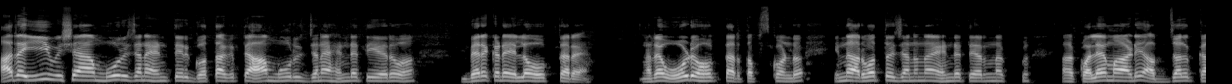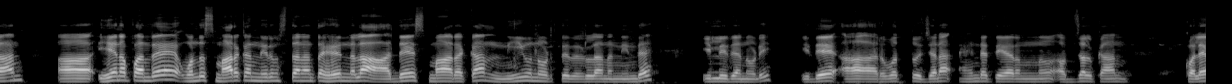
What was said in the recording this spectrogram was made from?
ಆದರೆ ಈ ವಿಷಯ ಮೂರು ಜನ ಹೆಂಡತಿಯರಿಗೆ ಗೊತ್ತಾಗುತ್ತೆ. ಆ ಮೂರು ಜನ ಹೆಂಡತಿಯರು ಬೇರೆ ಕಡೆ ಎಲ್ಲೋ ಹೋಗ್ತಾರೆ. ಅಂದರೆ ಓಡಿ ಹೋಗ್ತಾರೆ ತಪ್ಪಿಸ್ಕೊಂಡು ಇನ್ನು ಅರವತ್ತು ಜನನ ಹೆಂಡತಿಯರನ್ನ ಕೊಲೆ ಮಾಡಿ ಅಫ್ಜಲ್ ಖಾನ್ ಏನಪ್ಪ ಅಂದ್ರೆ ಒಂದು ಸ್ಮಾರಕ ನಿರ್ಮಿಸ್ತಾನಂತ ಹೇಳಿದ್ನಲ್ಲ, ಅದೇ ಸ್ಮಾರಕ ನೀವು ನೋಡ್ತಿದ್ರಲ್ಲ ನನ್ನ ಹಿಂದೆ. ಇಲ್ಲಿದೆ ನೋಡಿ. ಇದೇ ಆ ಅರವತ್ತು ಜನ ಹೆಂಡತಿಯರನ್ನು ಅಫ್ಜಲ್ ಖಾನ್ ಕೊಲೆ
